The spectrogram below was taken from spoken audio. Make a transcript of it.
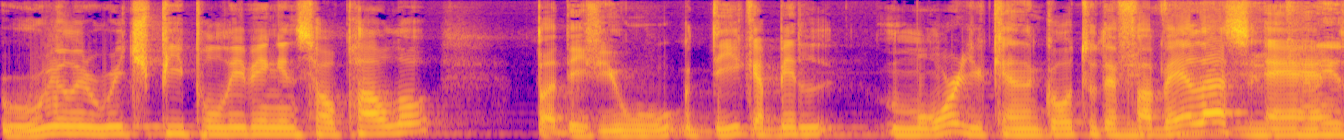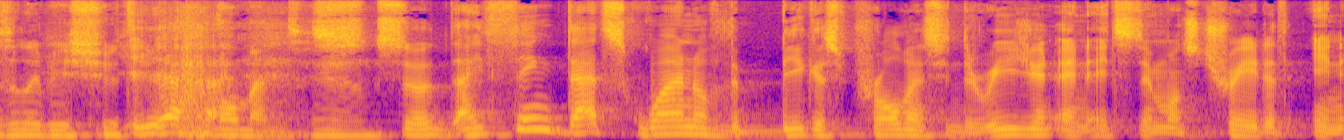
really rich people living in Sao Paulo, but if you dig a bit more, you can go to the favelas you and can easily be shooting yeah. at the moment. Yeah. So I think that's one of the biggest problems in the region, and it's demonstrated in,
